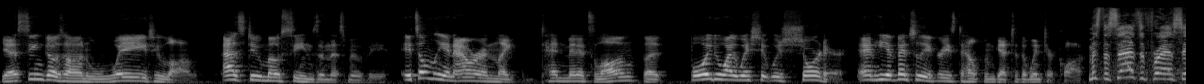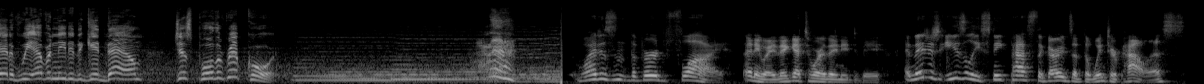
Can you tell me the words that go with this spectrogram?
Yeah, this scene goes on way too long, as do most scenes in this movie. It's only an hour and like 10 minutes long, but boy do I wish it was shorter. And he eventually agrees to help them get to the winter clock. Mr. Sassafras said if we ever needed to get down, just pull the ripcord. Why doesn't the bird fly? Anyway, they get to where they need to be. And they just easily sneak past the guards at the Winter Palace.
